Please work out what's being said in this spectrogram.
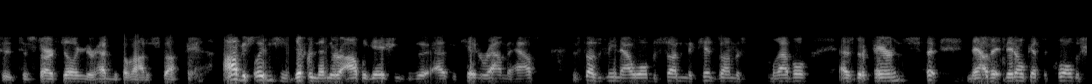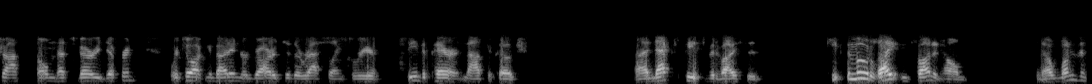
to to start filling their head with a lot of stuff. Obviously, this is different than their obligations as a, as a kid around the house. This doesn't mean now all of a sudden the kids on the same level as their parents. now they, they don't get to call the shots at home. That's very different. We're talking about in regard to the wrestling career. Be the parent, not the coach. Uh, next piece of advice is keep the mood light and fun at home. You know, one of the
